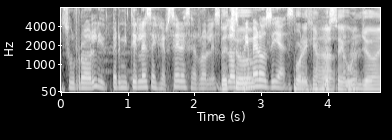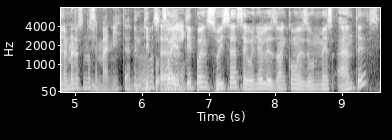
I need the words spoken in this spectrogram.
su rol y permitirles ejercer ese rol De los hecho, primeros días. Por ejemplo, según yo... En, Al menos una ti- semanita, ¿no? En tipo, O sea, güey, Sí. tipo en Suiza, según yo, les dan como desde un mes antes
